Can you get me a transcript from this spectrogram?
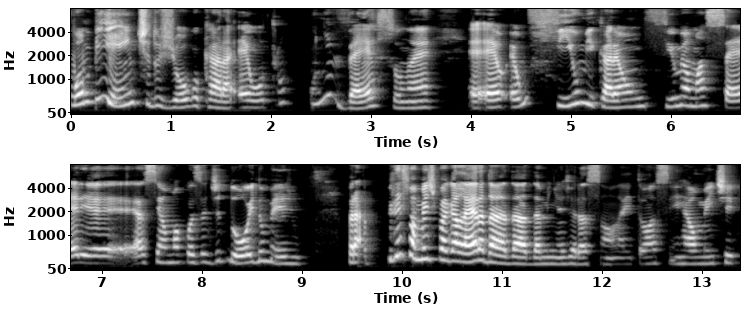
O ambiente do jogo, cara, é outro universo, né? É, é, é um filme, cara, é um filme, é uma série, é, é assim, é uma coisa de doido mesmo pra, principalmente pra galera da, da, da, minha geração, né? Então, assim, realmente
